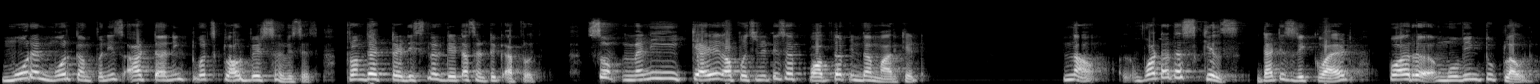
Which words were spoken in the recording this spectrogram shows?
more and more companies are turning towards cloud-based services from the traditional data-centric approach. So many career opportunities have popped up in the market. Now, what are the skills that is required for uh, moving to cloud?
